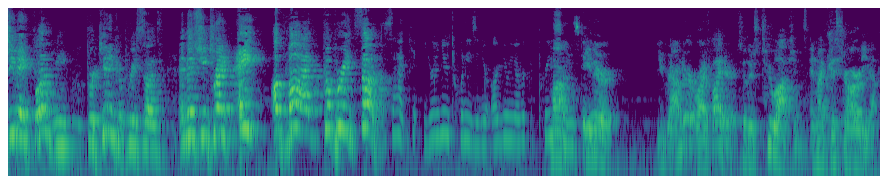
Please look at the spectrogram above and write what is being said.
She made fun of me for getting Capri Suns, and then she drank eight of my Capri Suns. Zach, you're in your 20s and you're arguing over Capri Mom, Suns, dude. either you ground her or I fight her. So there's two options, and my fists are already up.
